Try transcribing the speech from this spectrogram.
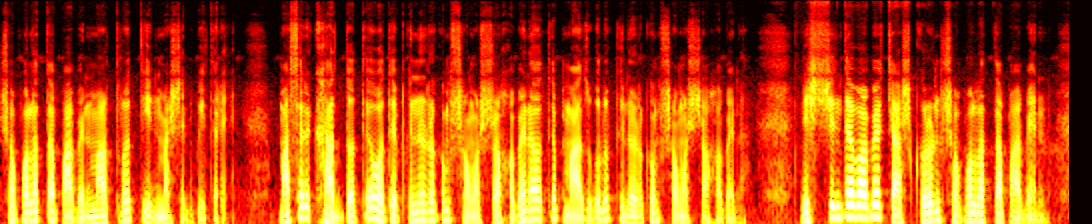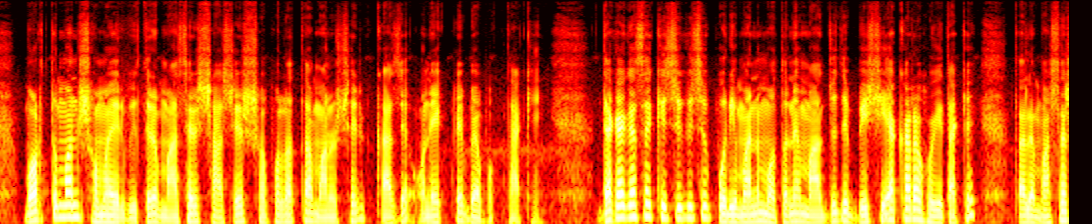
সফলতা পাবেন মাত্র তিন মাসের ভিতরে। মাছের খাদ্যতে অতএব কোনো রকম সমস্যা হবে না, অতএব মাছগুলো কোনো রকম সমস্যা হবে না। নিশ্চিন্তভাবে চাষ করুন, সফলতা পাবেন। বর্তমান সময়ের ভিতরে মাছের শ্বাসের সফলতা মানুষের কাজে অনেকটাই ব্যাপক থাকে। দেখা গেছে কিছু কিছু পরিমাণ মতনে মাছ যদি বেশি আকারে হয়ে থাকে, তাহলে মাছের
